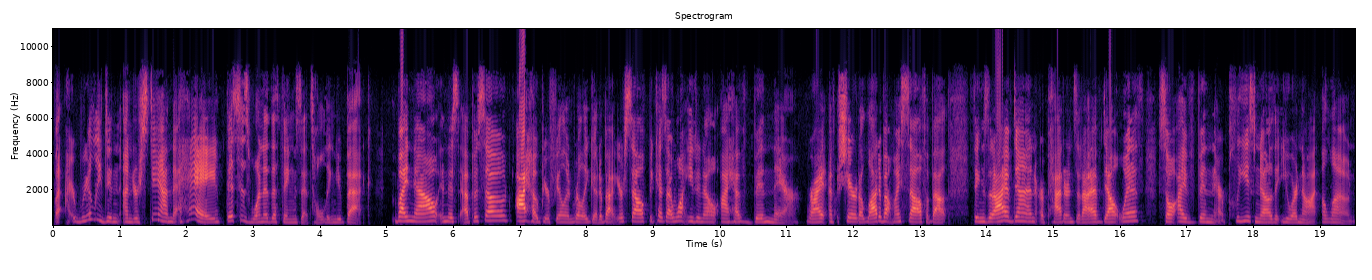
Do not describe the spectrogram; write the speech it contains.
But I really didn't understand that, hey, this is one of the things that's holding you back. By now, in this episode, I hope you're feeling really good about yourself because I want you to know I have been there, right? I've shared a lot about myself, about things that I have done or patterns that I have dealt with. So I've been there. Please know that you are not alone.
